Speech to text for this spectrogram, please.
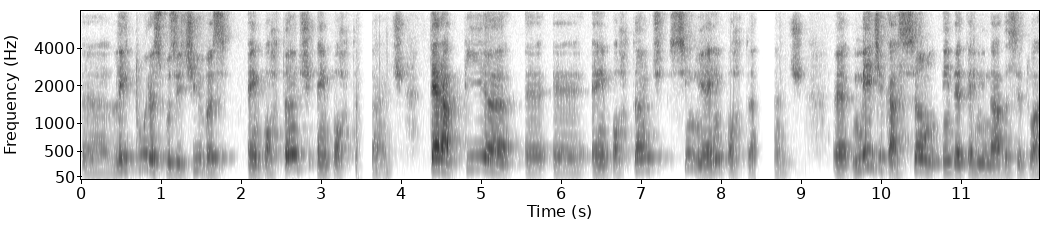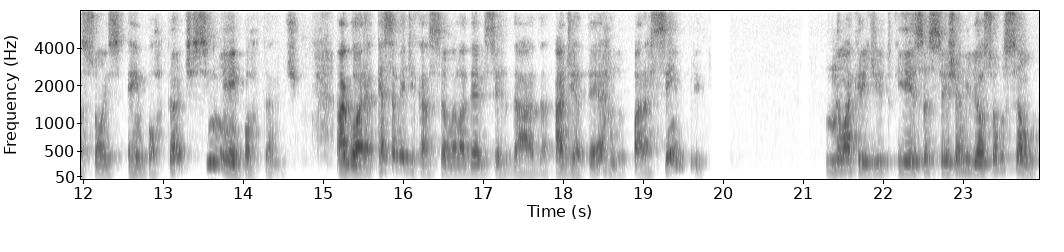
é, leituras positivas é importante? É importante. Terapia é, é, é importante? Sim, é importante. É, medicação em determinadas situações é importante? Sim, é importante. Agora, essa medicação ela deve ser dada ad eterno, para sempre? Não acredito que essa seja a melhor solução,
